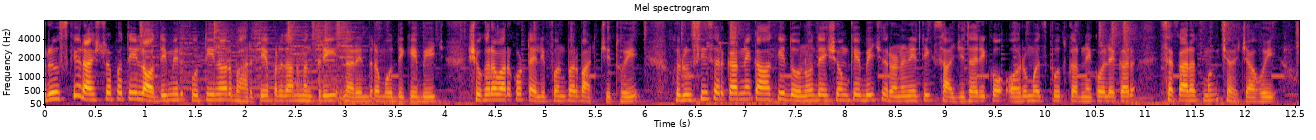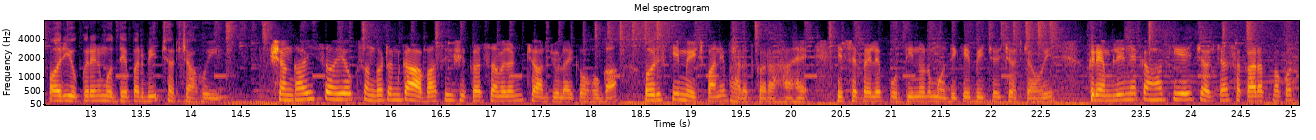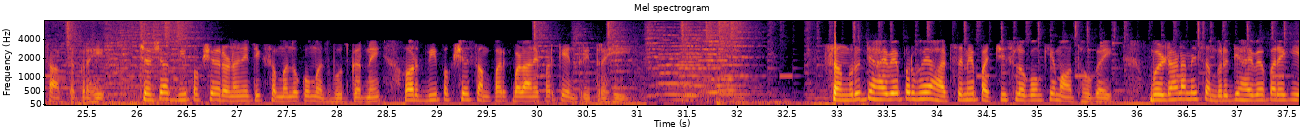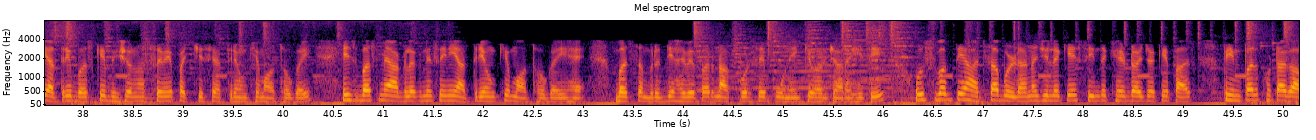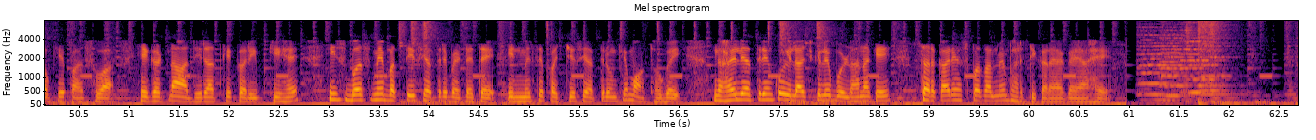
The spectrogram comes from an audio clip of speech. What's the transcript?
रूस के राष्ट्रपति व्लादिमीर पुतिन और भारतीय प्रधानमंत्री नरेंद्र मोदी के बीच शुक्रवार को टेलीफोन पर बातचीत हुई। रूसी सरकार ने कहा कि दोनों देशों के बीच रणनीतिक साझेदारी को और मज़बूत करने को लेकर सकारात्मक चर्चा हुई और यूक्रेन मुद्दे पर भी चर्चा हुई। शंघाई सहयोग संगठन का आभासी शिखर सम्मेलन 4 जुलाई को होगा और इसकी मेजबानी भारत कर रहा है। इससे पहले पुतिन और मोदी के बीच चर्चा हुई। क्रेमलिन ने कहा कि ये चर्चा सकारात्मक और सार्थक रही। चर्चा द्विपक्षीय रणनीतिक संबंधों को मज़बूत करने और द्विपक्षीय संपर्क बढ़ाने पर केंद्रित रही। समृद्धि हाईवे पर हुए हादसे में 25 लोगों की मौत हो गई। बुल्ढाना में समृद्धि हाईवे पर एक यात्री बस के भीषण हादसे में 25 यात्रियों की मौत हो गई। इस बस में आग लगने से इन यात्रियों की मौत हो गई है। बस समृद्धि हाईवे पर नागपुर से पुणे की ओर जा रही थी। उस वक्त यह हादसा बुल्ढाना ज़िले के सिंधखेड़ राजा के पास पिंपल खुटा गाँव के पास हुआ। यह घटना आधी रात के करीब की है। इस बस में बत्तीस यात्री बैठे थे। इनमें से पच्चीस यात्रियों की मौत हो गई। घायल यात्रियों को इलाज के लिए बुल्ढाना के सरकारी अस्पताल में भर्ती कराया गया है।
